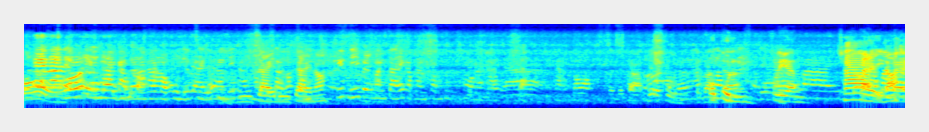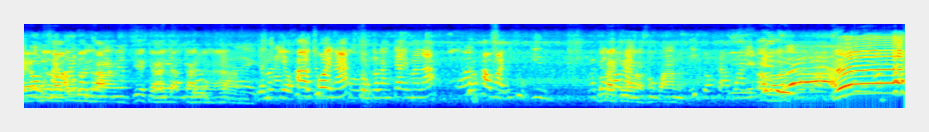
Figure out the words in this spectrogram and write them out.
โอเคนะเดี๋ยวเราเดินทางกลับแล้วนะคะขอบคุณ FC ทุกท่านที่ดีใจดีใจเนาะคลิปนี้เป็นกำลังใจให้กับทางช่องทุกช่องนะคะจ้ะค่ะก็ บรรยากาศที่อบอุ่นอบอุ่นเปลี่ยนใช่แล้เนาะวเมื่อเราต้องเดินทางแยกย้ายจากกันนะฮะเดี๋ยวมาเกี่ยวข้าวช่วยนะ ส่งกำลังใจมานะเดี๋ยวข้าวใหม่ไปสู่กินเมื่อไหรเกี่ยวของปานอีกสองสามวันนี้เอาเลยเอ้ย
